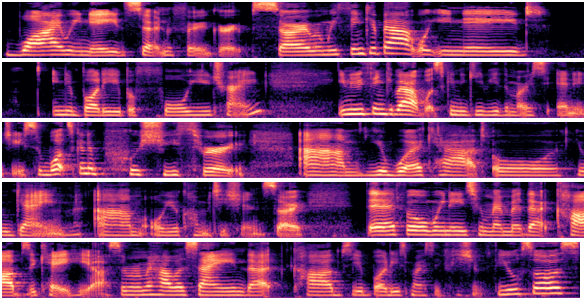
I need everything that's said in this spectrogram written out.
why we need certain food groups. So, when we think about what you need in your body before you train, you need to think about what's going to give you the most energy. So, what's going to push you through um, your workout or your game um, or your competition. So, Therefore, we need to remember that carbs are key here. So, remember how I was saying that carbs are your body's most efficient fuel source?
